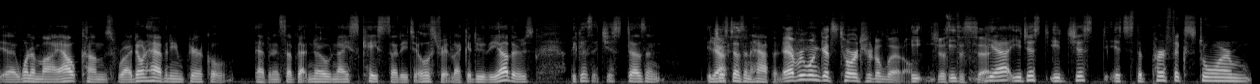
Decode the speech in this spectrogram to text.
uh, one of my outcomes where I don't have any empirical evidence. I've got no nice case study to illustrate like I do the others because it just doesn't, it Yes. just doesn't happen. Everyone gets tortured a little, It- just it- to say. Yeah, you just it just it's the perfect storm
